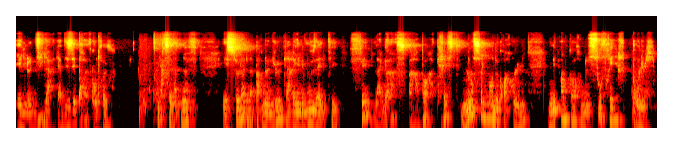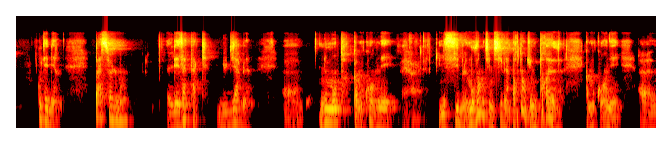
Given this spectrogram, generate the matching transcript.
Et il le dit là, il y a des épreuves contre vous. Verset 29. Et cela de la part de Dieu, car il vous a été fait la grâce par rapport à Christ, non seulement de croire en lui, mais encore de souffrir pour lui. Écoutez bien, pas seulement les attaques du diable euh, nous montrent comme quoi on est euh, une cible mouvante, une cible importante, une preuve, comme quoi on est euh,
